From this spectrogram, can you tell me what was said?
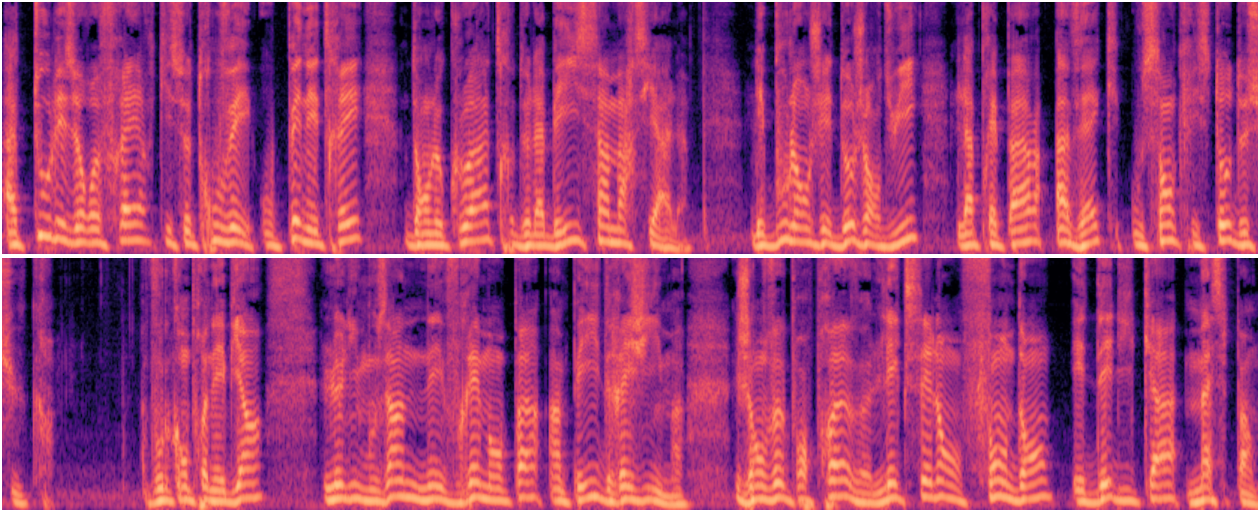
à tous les heureux frères qui se trouvaient ou pénétraient dans le cloître de l'abbaye Saint-Martial. Les boulangers d'aujourd'hui la préparent avec ou sans cristaux de sucre. Vous le comprenez bien, le Limousin n'est vraiment pas un pays de régime. J'en veux pour preuve l'excellent fondant et délicat massepain.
